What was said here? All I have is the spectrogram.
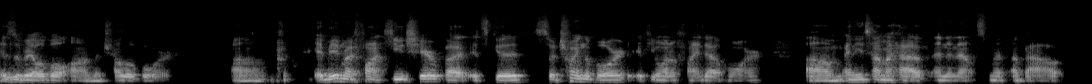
is available on the Trello board. It made my font huge here, but it's good. So join the board if you want to find out more. Um, anytime I have an announcement about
